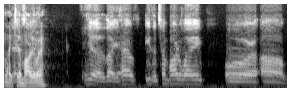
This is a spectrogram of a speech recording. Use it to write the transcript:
like Tim Hardaway? Like, yeah, like have either Tim Hardaway or um,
